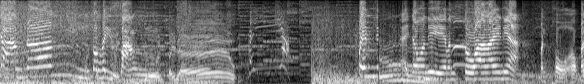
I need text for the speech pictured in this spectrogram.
อย่างนั้น ต้องให้สั่ง ไปแล้ว เป็นไอ้เจ้านี่มันตัวอะไรเนี่ย มันโผล่ออกมา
